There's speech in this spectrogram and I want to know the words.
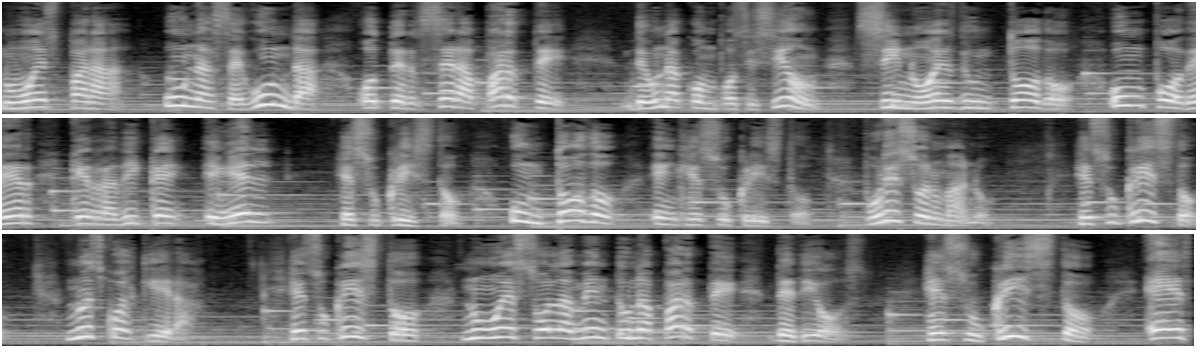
no es para una segunda o tercera parte de una composición, sino es de un todo, un poder que radica en él Jesucristo, un todo en Jesucristo. Por eso, hermano, Jesucristo no es cualquiera. Jesucristo no es solamente una parte de Dios. Jesucristo es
